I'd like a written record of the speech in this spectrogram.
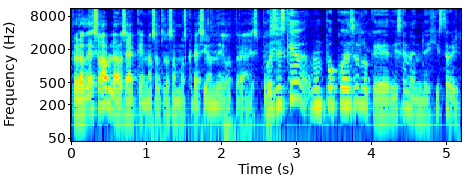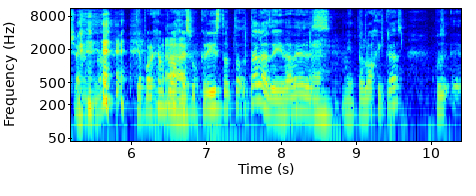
Pero de eso habla, o sea, que nosotros somos creación de otra especie. Pues es que un poco eso es lo que dicen en The History Channel, ¿no? que por ejemplo Ajá. Jesucristo, to- todas las deidades Ajá. mitológicas, pues eh,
